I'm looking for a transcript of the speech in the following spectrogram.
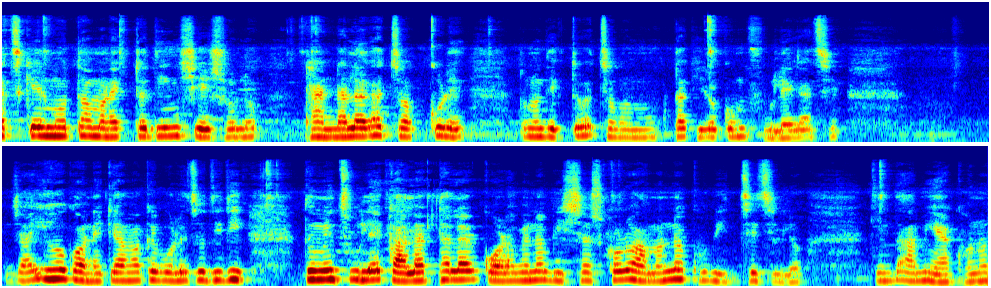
আজকের মতো আমার একটা দিন শেষ হলো। ঠান্ডা লাগা চক করে তোমরা দেখতে পাচ্ছ আমার মুখটা কীরকম ফুলে গেছে। যাই হোক, অনেকে আমাকে বলেছ, দিদি, তুমি চুলে কালার টালার করাবে না, বিশ্বাস করো, আমার না খুব ইচ্ছে ছিল। কিন্তু আমি এখনও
